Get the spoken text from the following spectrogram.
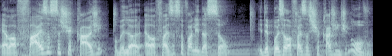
ela faz essa checagem, ou melhor, ela faz essa validação e depois ela faz a checagem de novo.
